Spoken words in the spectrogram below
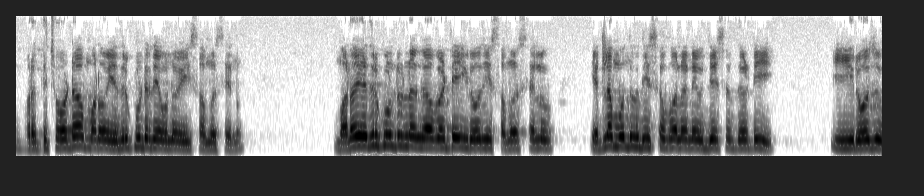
ప్రతి చోట మనం ఎదుర్కొంటూనే ఉన్నాం ఈ సమస్యను. మనం ఎదుర్కొంటున్నాం కాబట్టి ఈరోజు ఈ సమస్యలు ఎట్లా ముందుకు తీసుకోవాలనే ఉద్దేశంతో ఈరోజు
